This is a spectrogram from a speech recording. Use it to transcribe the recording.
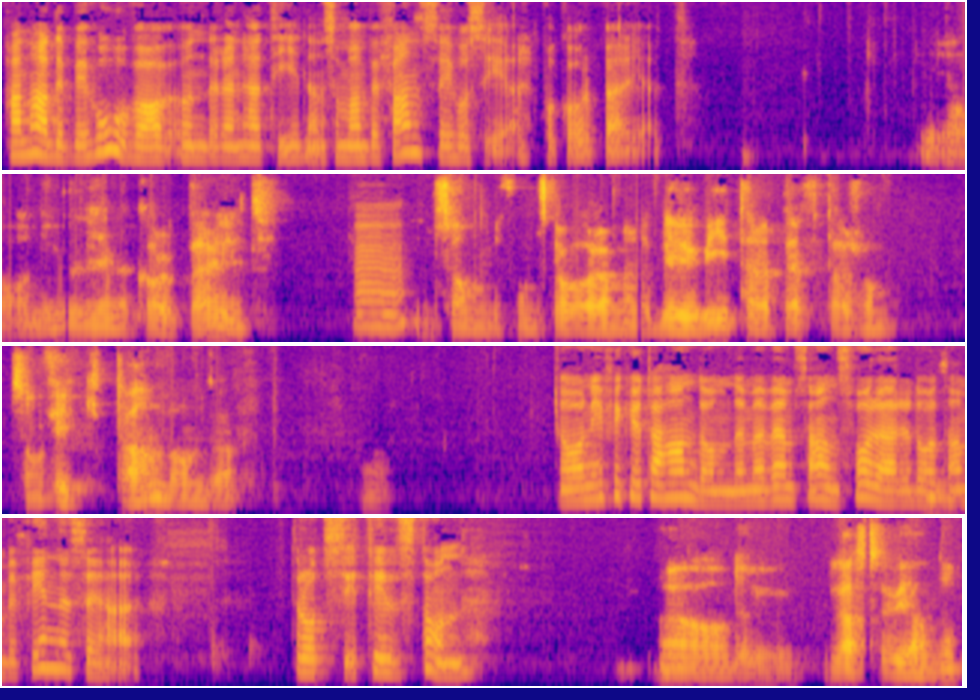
han hade behov av under den här tiden som han befann sig hos er på Korpberget? Ja, det är väl hela Korpberget Mm. som, som ska vara, men det blir ju vi terapeuter som, som fick ta hand om det. Ja, ni fick ju ta hand om det, men vems ansvar är det då att han befinner sig här? Trots sitt tillstånd. Ja, det är Lasse och Janne,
